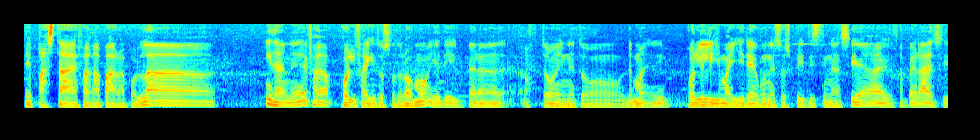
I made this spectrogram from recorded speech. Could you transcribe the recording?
ε, παστά έφαγα πάρα πολλά. Ήταν, έφαγα πολύ φαγητό στον δρόμο, γιατί εκεί πέρα αυτό είναι το. δεν μα- Πολύ λίγοι μαγειρεύουν στο σπίτι στην Ασία. Θα περάσει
